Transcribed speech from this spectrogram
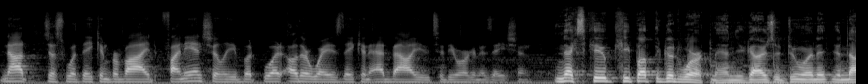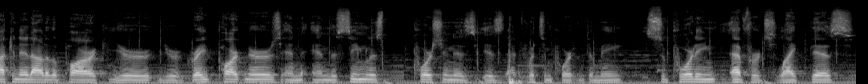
not just what they can provide financially, but what other ways they can add value to the organization. Nex Cube, keep up the good work, man. You guys are doing it. You're knocking it out of the park. You're, you're great partners, and, and the seamless portion is, is that's what's important to me. Supporting efforts like this,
